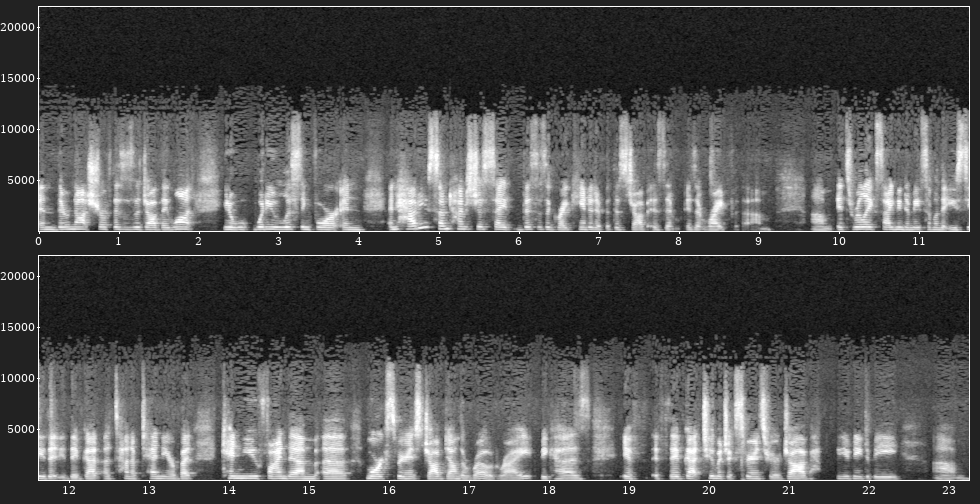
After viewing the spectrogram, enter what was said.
and they're not sure if this is the job they want? You know what are you listening for? And and how do you sometimes just say this is a great candidate but this job isn't isn't right for them um, it's really exciting to meet someone that you see that they've got a ton of tenure, but can you find them a more experienced job down the road, right? Because if if they've got too much experience for your job, you need to be um,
